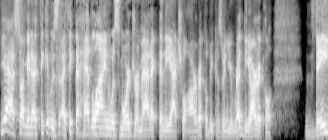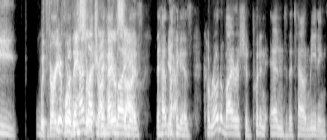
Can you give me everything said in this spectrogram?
Yeah, so I mean, I think it was. I think the headline was more dramatic than the actual article because when you read the article, they, with very Here, poor well, the research headline, on the their side, is the headline is coronavirus should put an end to the town meeting.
